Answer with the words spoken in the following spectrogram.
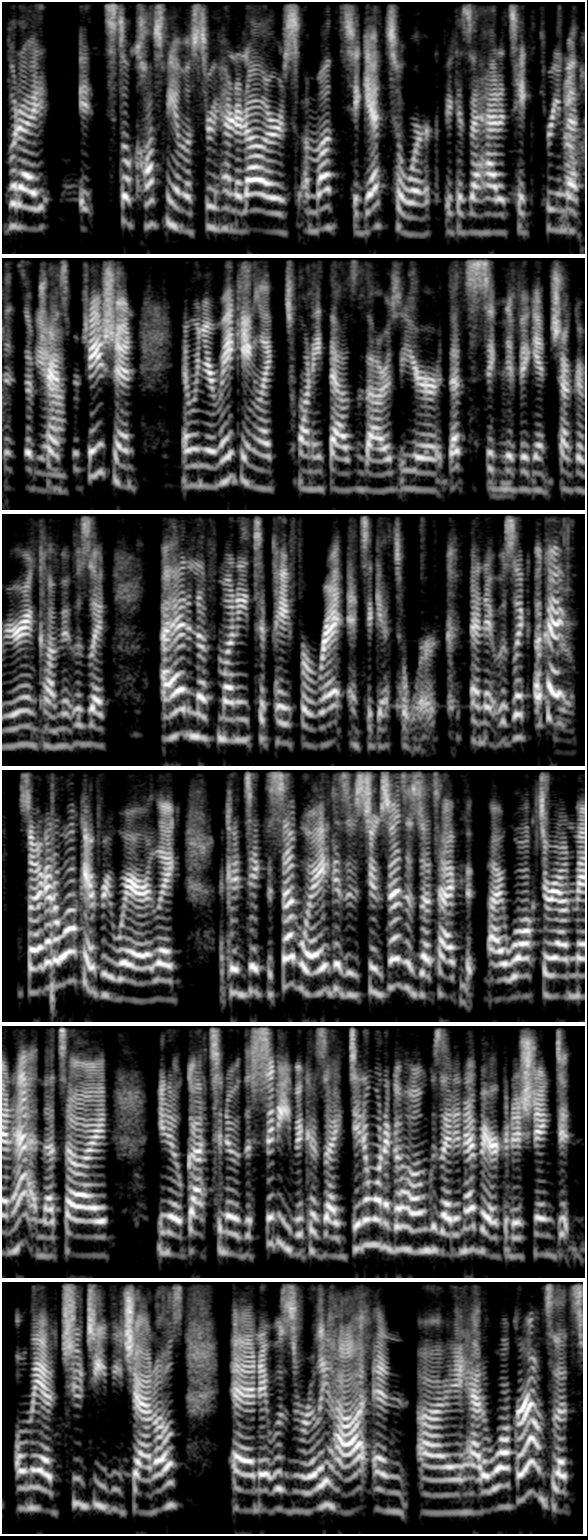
but I it still cost me almost three hundred dollars a month to get to work because I had to take three oh, methods of yeah. transportation. And when you're making like twenty thousand dollars a year, that's a mm-hmm. significant mm-hmm. chunk of your income. It was like I had enough money to pay for rent and to get to work. And it was like, okay, yeah. so I got to walk everywhere. Like I couldn't take the subway because it was too expensive. So that's how I, I walked around Manhattan. That's how I, you know, got to know the city because I didn't want to go home because I didn't have air conditioning, didn't only had two TV channels and it was really hot and I had to walk around. So that's,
